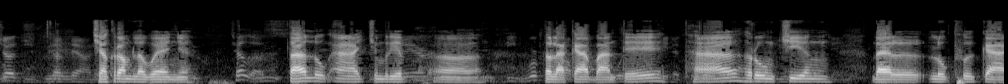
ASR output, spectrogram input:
Est-ce que vous pouvez ចៅក្រុមល្វែងតើលោកអាចជម្រាបអឺតឡាការបានទេ ថារោងជាង ដែលលោកធ្វើការ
